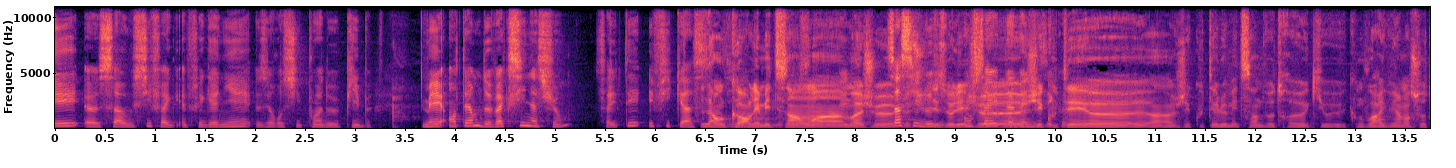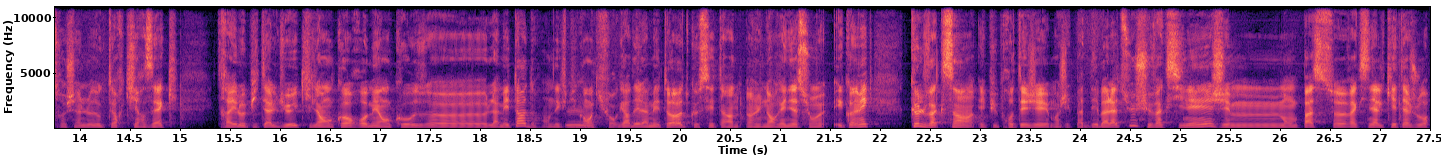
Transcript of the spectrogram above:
et euh, ça a aussi fait, gagner 0,6 points de PIB. Mais en termes de vaccination, ça a été efficace. Là encore, les médecins ont un. Moi, je, ça, suis désolé. J'écoutais euh, j'écoutais le médecin de votre qu'on voit régulièrement sur votre chaîne, le docteur Kirzek, travaille à l'hôpital Dieu et qui là encore remet en cause euh, la méthode en expliquant mm. qu'il faut regarder la méthode, que c'est une organisation économique, que le vaccin est pu protéger. Moi, j'ai pas de débat là-dessus. Je suis vacciné, j'ai mon passe vaccinal qui est à jour.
